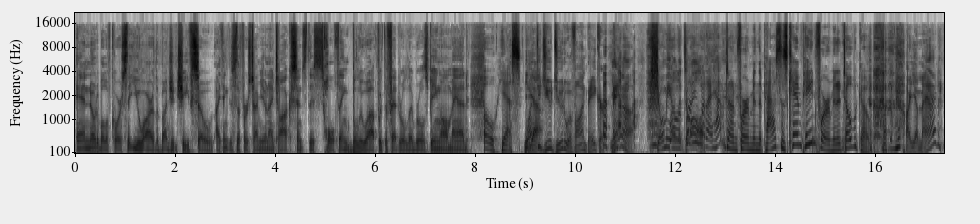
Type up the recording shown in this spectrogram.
And notable, of course, that you are the budget chief. So I think this is the first time you and I talk since this whole thing blew up with the federal liberals being all mad. Oh, yes. What Yeah. did you do to Yvan Baker? Man, Show me Well, on the I'll tell you doll. what I have done for him in the past is campaign for him in Etobicoke. Are you mad?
